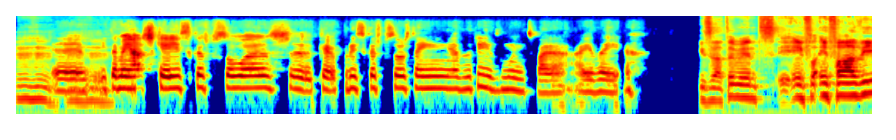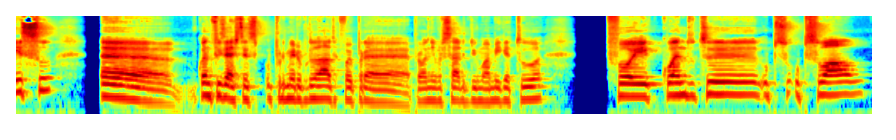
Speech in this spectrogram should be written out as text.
Uhum, uhum. E também acho que é isso que as pessoas, eh, que é por isso que as pessoas têm aderido muito à, à ideia. Exatamente. Em, em falar disso, uh, quando fizeste esse, o primeiro bordado que foi para, para o aniversário de uma amiga tua, foi quando te, o, o pessoal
